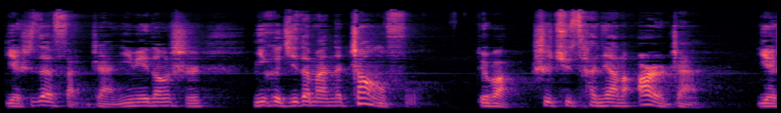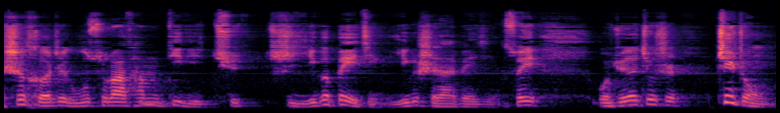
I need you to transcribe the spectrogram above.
也是在反战，因为当时妮可基德曼的丈夫，对吧，是去参加了二战。也是和这个乌苏拉他们弟弟去是一个背景，一个时代背景，所以我觉得就是这种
